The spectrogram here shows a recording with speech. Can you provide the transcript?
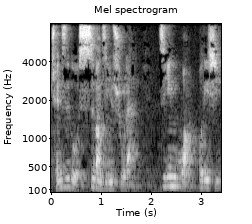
全资股释放资金出来，资金往 OTC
